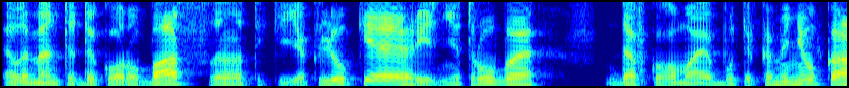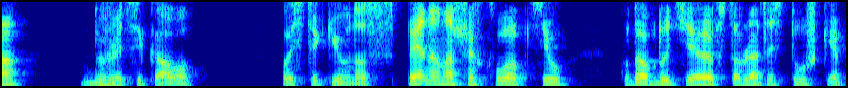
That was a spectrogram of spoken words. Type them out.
елементи декору баз, такі як люки, різні труби, де в кого має бути каменюка. Дуже цікаво. Ось такі у нас спини наших хлопців, куди будуть е, вставлятись тушки.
